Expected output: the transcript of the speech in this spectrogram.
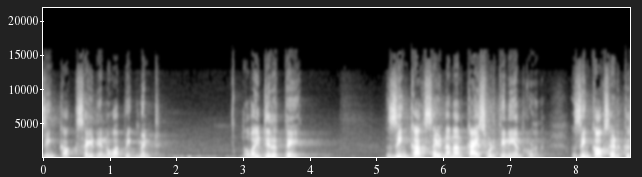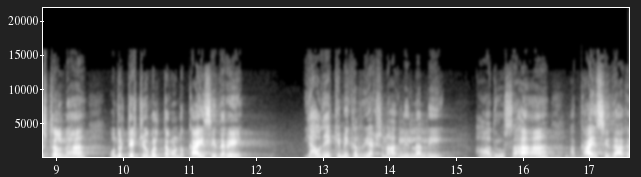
ಜಿಂಕ್ ಆಕ್ಸೈಡ್ ಎನ್ನುವ ಪಿಗ್ಮೆಂಟ್ ಅದು ವೈಟ್ ಇರುತ್ತೆ. ಜಿಂಕ್ ಆಕ್ಸೈಡ್ನ ನಾನು ಕಾಯಿಸ್ಬಿಡ್ತೀನಿ ಅಂದ್ಕೊಳ್ಳೋಣ. ಜಿಂಕ್ ಆಕ್ಸೈಡ್ ಕ್ರಿಸ್ಟಲ್ನ ಒಂದು ಟೆಸ್ಟ್ ಟ್ಯೂಬಲ್ ತಗೊಂಡು ಕಾಯಿಸಿದರೆ ಯಾವುದೇ ಕೆಮಿಕಲ್ ರಿಯಾಕ್ಷನ್ ಆಗಲಿಲ್ಲ ಅಲ್ಲಿ. ಆದರೂ ಸಹ ಆ ಕಾಯಿಸಿದಾಗ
